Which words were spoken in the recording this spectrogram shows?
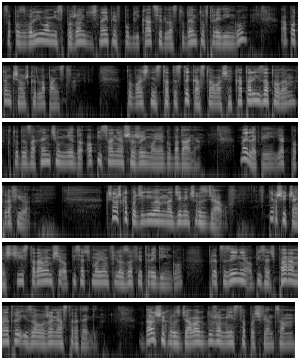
co pozwoliło mi sporządzić najpierw publikację dla studentów tradingu, a potem książkę dla Państwa. To właśnie statystyka stała się katalizatorem, który zachęcił mnie do opisania szerzej mojego badania. Najlepiej jak potrafiłem. Książkę podzieliłem na 9 rozdziałów. W pierwszej części starałem się opisać moją filozofię tradingu, precyzyjnie opisać parametry i założenia strategii. W dalszych rozdziałach dużo miejsca poświęcam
